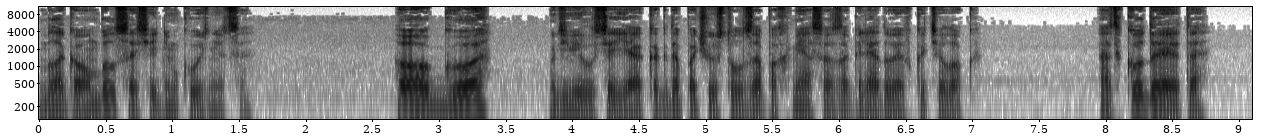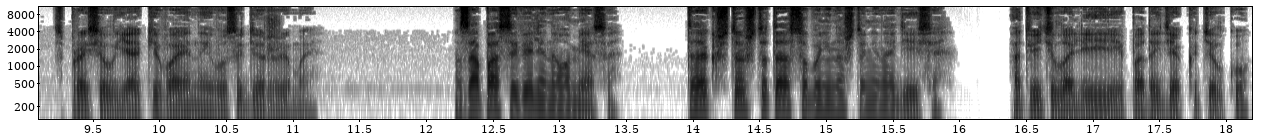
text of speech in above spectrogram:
благо он был соседним кузницы. «Ого!» – удивился я, когда почувствовал запах мяса, заглядывая в котелок. «Откуда это?» – спросил я, кивая на его содержимое. «Запасы веленого мяса. Так что что-то особо ни на что не надейся», — ответила Лия и, подойдя к котелку,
